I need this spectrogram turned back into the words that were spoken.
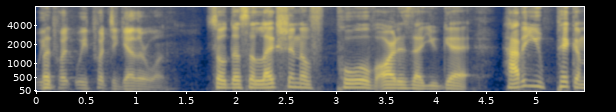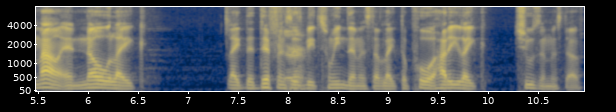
we But- put we put together one. So the selection of pool of artists that you get, how do you pick them out and know like, like the differences Sure. between them and stuff? Like the pool, how do you like choose them and stuff?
